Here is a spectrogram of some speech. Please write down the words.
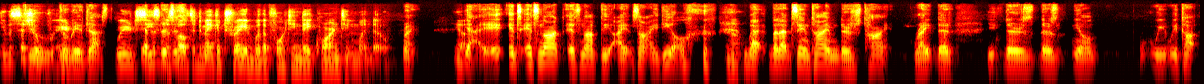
It was such to, a weird, to readjust. weird season there's as well just- to make a trade with a 14 day quarantine window. Right. Yeah. Yeah, it, it's it's not it's not the it's not ideal, No. but but at the same time, there's time, right? There, there's there's you know, we we talk.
